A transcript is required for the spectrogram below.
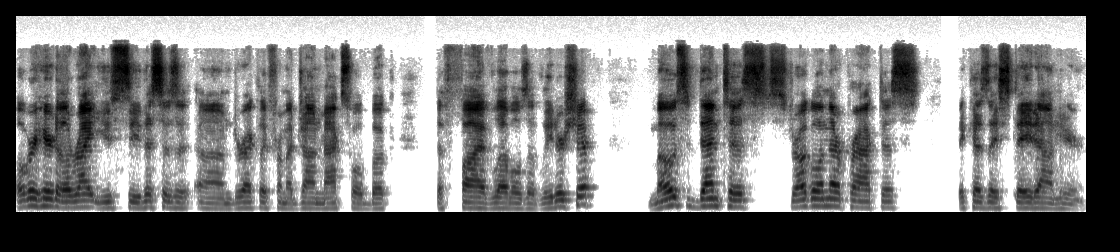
over here to the right, you see this is um, directly from a John Maxwell book, The Five Levels of Leadership. Most dentists struggle in their practice because they stay down here.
